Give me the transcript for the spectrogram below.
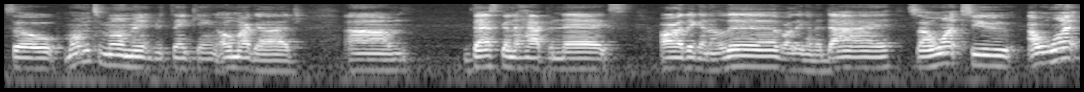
So, moment to moment, you're thinking, oh my gosh, um, that's going to happen next. Are they going to live? Are they going to die? So I want to, I want,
